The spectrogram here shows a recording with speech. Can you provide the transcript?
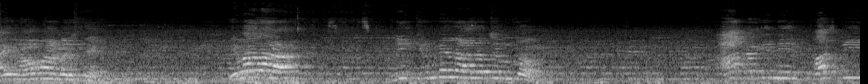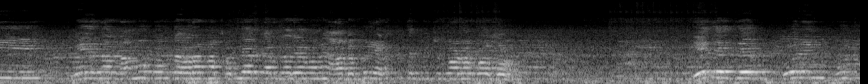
ఆయన అవమానపరిస్తే ఇవాళ నీ క్రిమినల్ ఆలోచనతో ఆఖరికి నీ పార్టీ మీద నమ్మకంతో ఎవరన్నా అంతారేమో అని ఆ డబ్బుని వెనక్కి తెప్పించుకోవడం కోసం ఏదైతే పోలింగ్ బూత్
